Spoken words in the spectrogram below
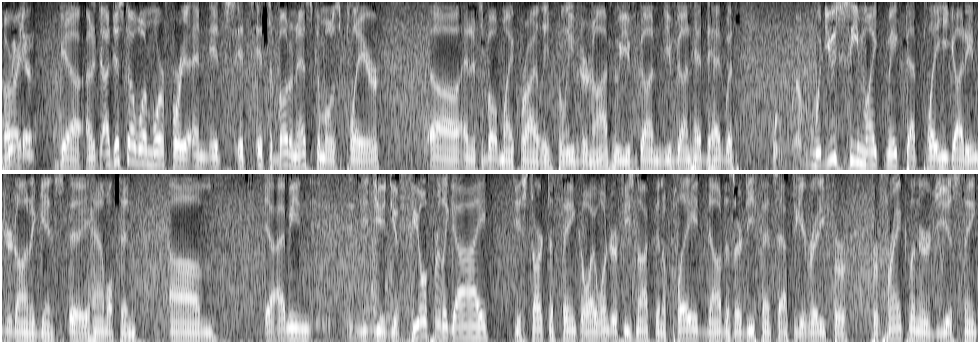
All right. weekend. Yeah, I just got one more for you, and it's it's it's about an Eskimos player. Uh, and it's about Mike Reilly, believe it or not, who you've gone you've gone head to head with. Would you see Mike make that play he got injured on against uh, Hamilton? Um, yeah, I mean, do you, do you, feel for the guy? Do you start to think, oh, I wonder if he's not going to play? Now, does our defense have to get ready for, for Franklin, or do you just think,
